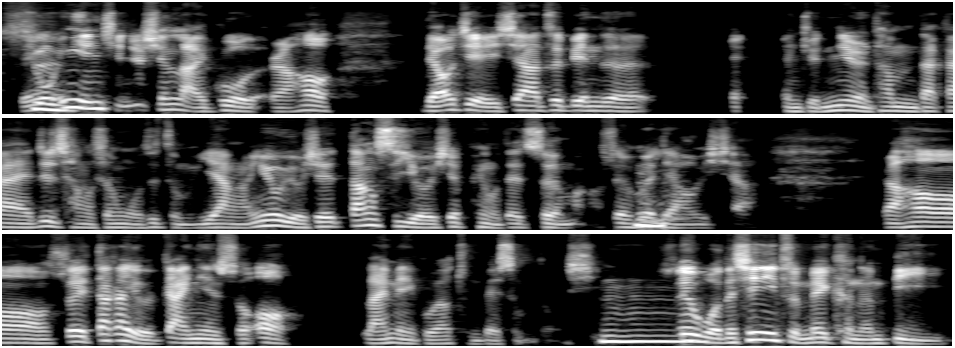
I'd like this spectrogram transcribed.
所以我一年前就先来过了，然后了解一下这边的 engineer 他们大概日常生活是怎么样啊？因为有些当时有一些朋友在这嘛，所以会聊一下，嗯、然后所以大概有个概念说，哦，来美国要准备什么东西。嗯，所以我的心理准备可能比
